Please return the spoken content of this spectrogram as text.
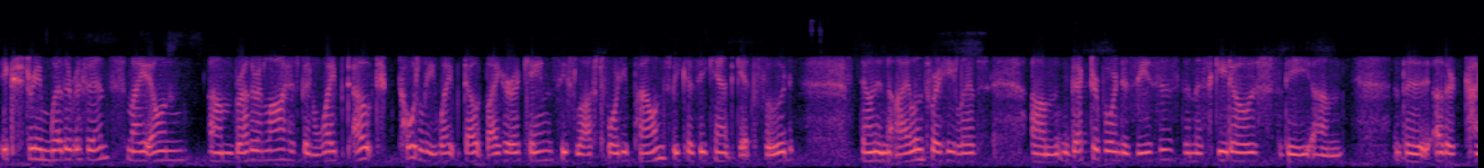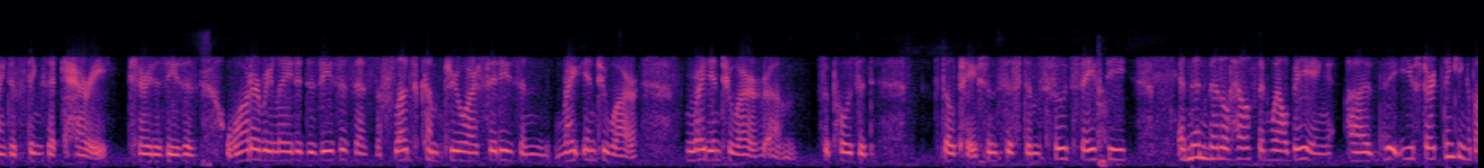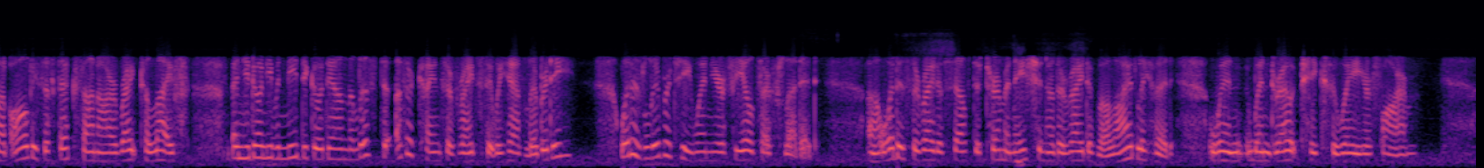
extreme weather events. My own um, brother-in-law has been wiped out, totally wiped out by hurricanes. He's lost 40 pounds because he can't get food down in the islands where he lives. Um, vector-borne diseases, the mosquitoes, the um, the other kinds of things that carry carry diseases, water-related diseases as the floods come through our cities and right into our right into our um, supposed filtration systems, food safety, and then mental health and well-being. Uh, the, you start thinking about all these effects on our right to life, and you don't even need to go down the list to other kinds of rights that we have. Liberty. What is liberty when your fields are flooded? Uh, what is the right of self-determination or the right of a livelihood when when drought takes away your farm?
